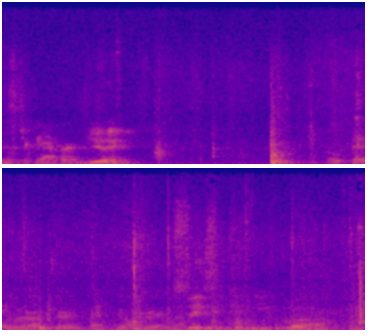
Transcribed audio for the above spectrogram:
Mr. Gabbard? Yay. Okay, we're adjourned. Thank you all very much. Stacy, can you, uh,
